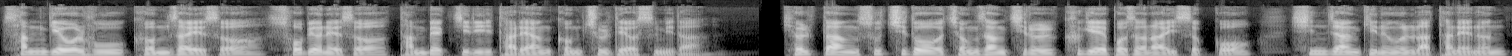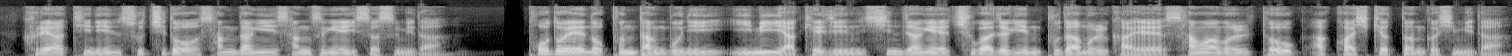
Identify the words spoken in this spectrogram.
3개월 후 검사에서 소변에서 단백질이 다량 검출되었습니다. 혈당 수치도 정상치를 크게 벗어나 있었고 신장 기능을 나타내는 크레아티닌 수치도 상당히 상승해 있었습니다. 포도의 높은 당분이 이미 약해진 신장에 추가적인 부담을 가해 상황을 더욱 악화시켰던 것입니다.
